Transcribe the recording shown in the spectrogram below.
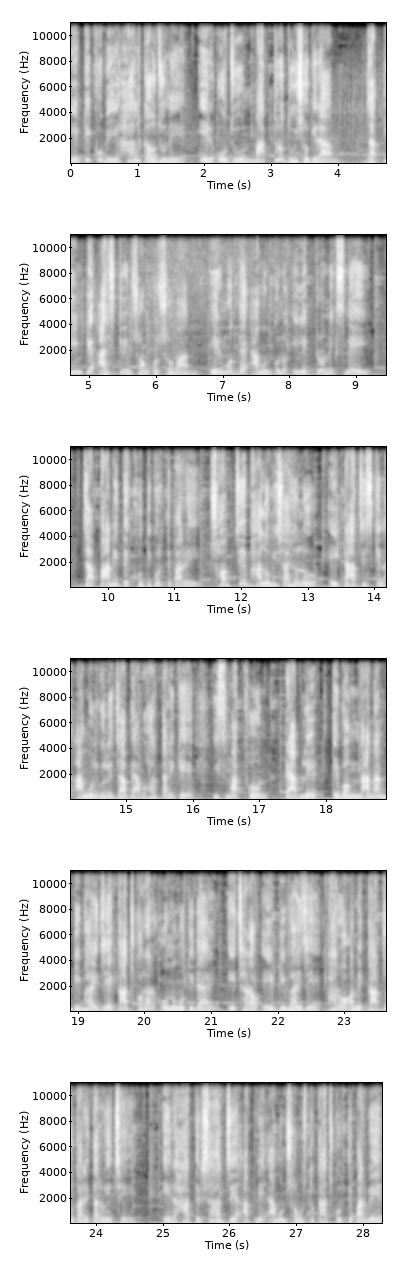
এটি খুবই হালকা ওজনের, এর ওজন মাত্র দুইশো গ্রাম। যা তিনটি আইসক্রিম সংকর সমান। এর মধ্যে এমন কোনো ইলেকট্রনিক্স নেই যা পানিতে ক্ষতি করতে পারে। সবচেয়ে ভালো বিষয় হলো এই টাচ স্ক্রিন আঙুলগুলি যা ব্যবহারকারীকে স্মার্টফোন ট্যাবলেট এবং নানান ডিভাইসে কাজ করার অনুমতি দেয়। এছাড়াও এই ডিভাইসে আরও অনেক কার্যকারিতা রয়েছে। এর হাতের সাহায্যে আপনি এমন সমস্ত কাজ করতে পারবেন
